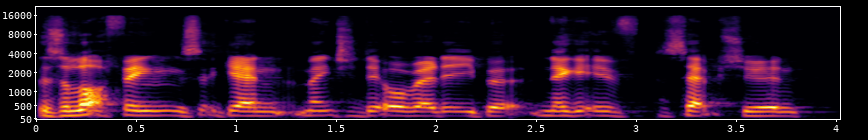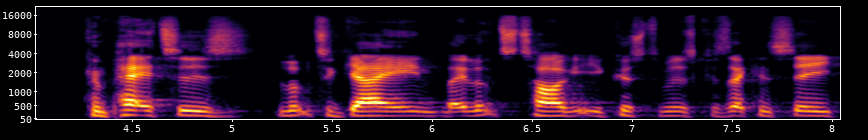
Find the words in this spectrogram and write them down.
there's a lot of things, again, mentioned it already, but negative perception. Competitors look to gain, they look to target your customers because they can see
